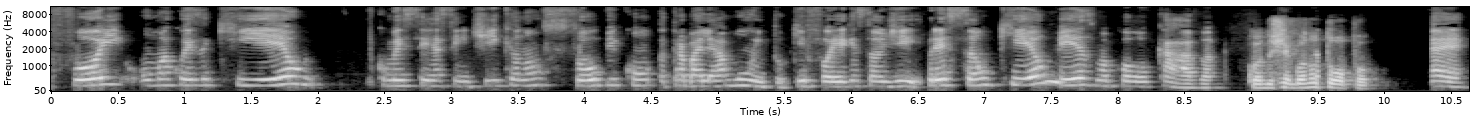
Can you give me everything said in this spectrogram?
foi uma coisa que eu comecei a sentir que eu não soube trabalhar muito, que foi a questão de pressão que eu mesma colocava. Quando chegou no topo. É.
